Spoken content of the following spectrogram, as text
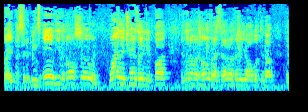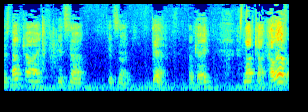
right? I said it means and, even, also, and why are they translating it but? And then I went home and I said, I don't know if any of y'all looked it up, but it's not kai, it's uh, it's uh, de, okay? It's not kai. However,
